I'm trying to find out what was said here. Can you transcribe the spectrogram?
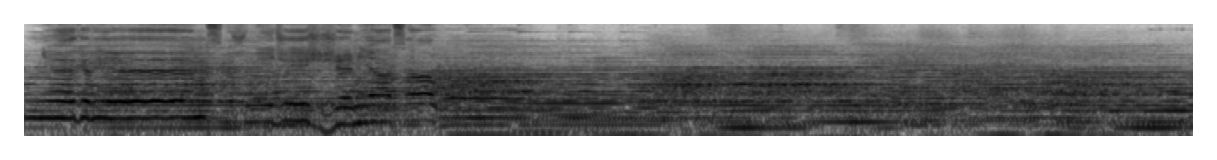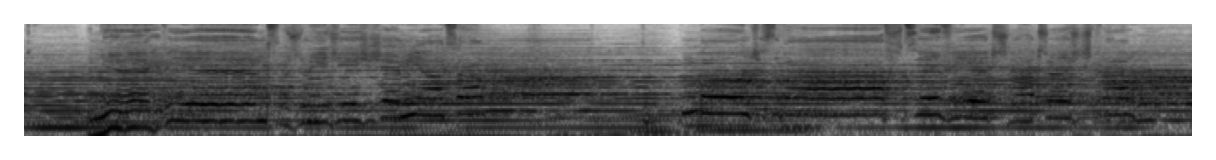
Niech więc brzmi dziś ziemia cała. Niech więc brzmi dziś ziemia cała. Bądź Zbawcy wieczna cześć chwała.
